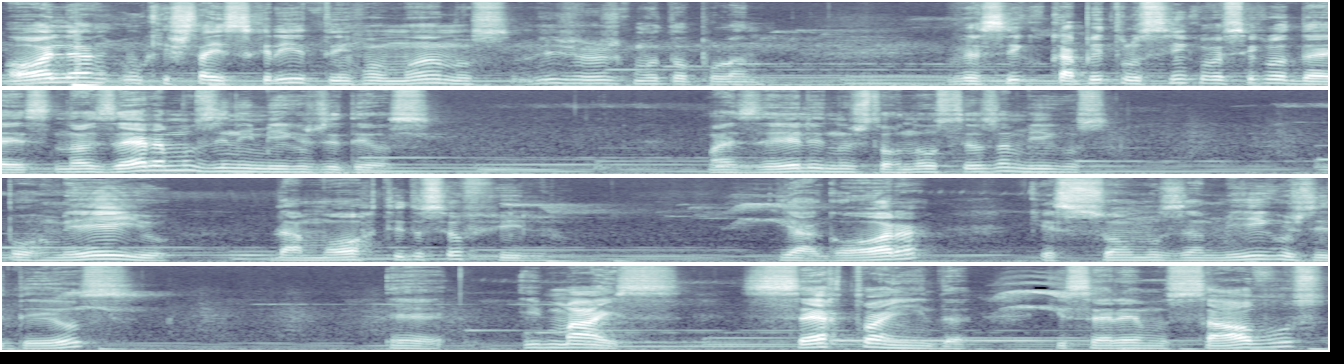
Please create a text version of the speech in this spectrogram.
Olha o que está escrito em Romanos, veja hoje como eu estou pulando. Versículo, capítulo 5, versículo 10. Nós éramos inimigos de Deus, mas Ele nos tornou seus amigos por meio da morte do seu Filho. E agora que somos amigos de Deus, é, e mais, certo ainda que seremos salvos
